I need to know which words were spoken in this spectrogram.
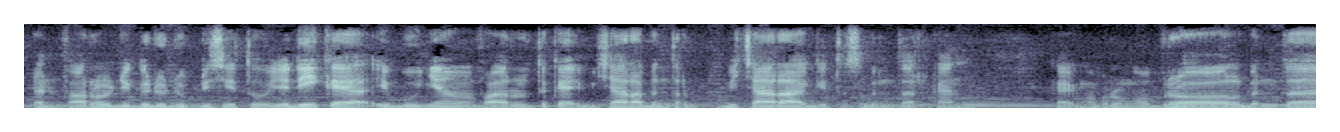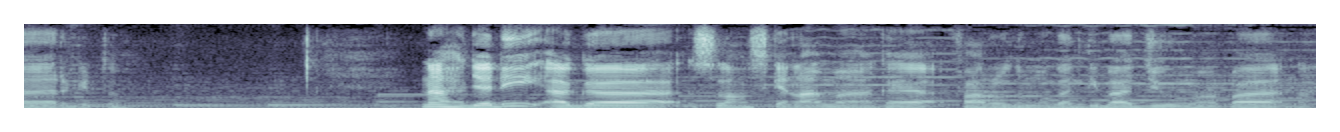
Dan Farul juga duduk di situ. Jadi kayak ibunya sama Farul tuh kayak bicara bentar bicara gitu sebentar kan kayak ngobrol-ngobrol bentar gitu. Nah jadi agak selang sekian lama kayak Farul tuh mau ganti baju mau apa. Nah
